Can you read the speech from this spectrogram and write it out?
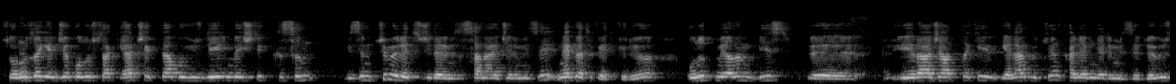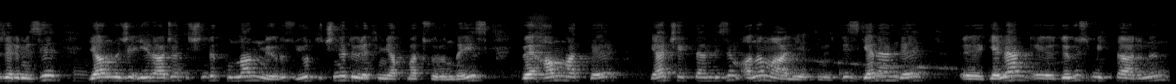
Sorunuza gelecek olursak gerçekten bu %25'lik kısım bizim tüm üreticilerimizi, sanayicilerimizi negatif etkiliyor. Unutmayalım biz e, ihracattaki gelen bütün kalemlerimizi, dövizlerimizi yalnızca ihracat içinde kullanmıyoruz. Yurt içinde de üretim yapmak zorundayız ve ham madde gerçekten bizim ana maliyetimiz. Biz genelde e, gelen e, döviz miktarının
